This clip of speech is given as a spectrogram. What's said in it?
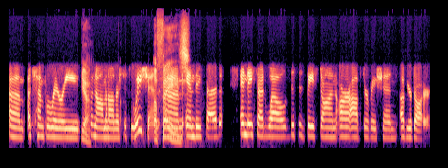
um, a temporary Yeah. phenomenon or situation. A phase. Um, and they said, and they said, well, this is based on our observation of your daughter.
